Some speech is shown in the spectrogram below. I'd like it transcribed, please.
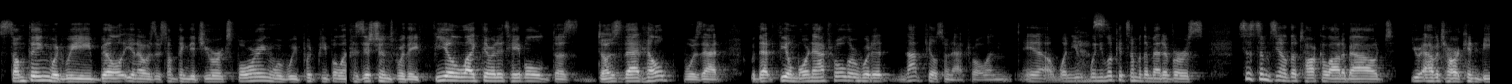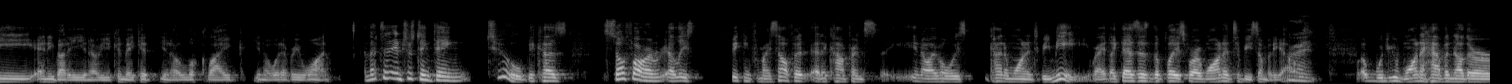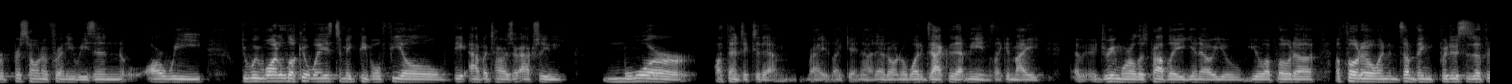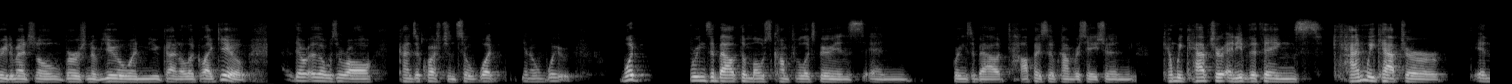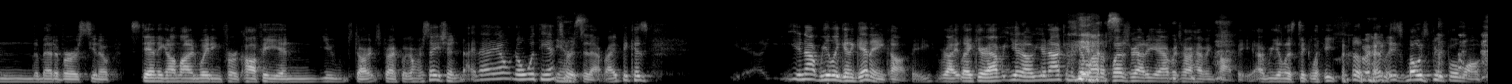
something? Would we build, you know, is there something that you're exploring? Would we put people in positions where they feel like they're at a table? Does does that help? Was that would that feel more natural or would it not feel so natural? And you know, when you yes. when you look at some of the metaverse systems, you know, they'll talk a lot about your avatar can be anybody, you know, you can make it, you know, look like, you know, whatever you want. And that's an interesting thing too, because so far, at least speaking for myself at, at a conference, you know, I've always kind of wanted to be me, right? Like this is the place where I wanted to be somebody else. Right. Uh, would you want to have another persona for any reason? Are we, do we want to look at ways to make people feel the avatars are actually more authentic to them, right? Like, and I don't know what exactly that means. Like in my uh, dream world is probably, you know, you, you upload a, a photo and something produces a three-dimensional version of you and you kind of look like you. There, those are all kinds of questions. So what, you know, where, what brings about the most comfortable experience and brings about topics of conversation. Can we capture any of the things? Can we capture in the metaverse, you know, standing online waiting for a coffee and you start strike a conversation? And I don't know what the answer yes. is to that, right? Because you're not really going to get any coffee, right? Like you're, having, you know, you're not going to get yes. a lot of pleasure out of your avatar having coffee. Uh, realistically, right. at least most people won't.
